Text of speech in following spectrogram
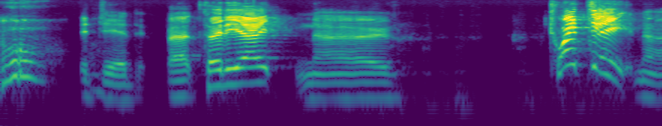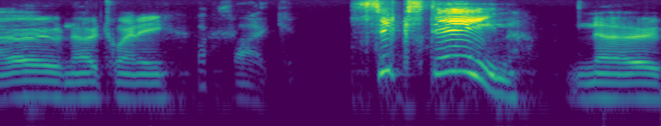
17. It did. But 38? No. 20? No, no, 20. Fuck's sake. 16? No.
